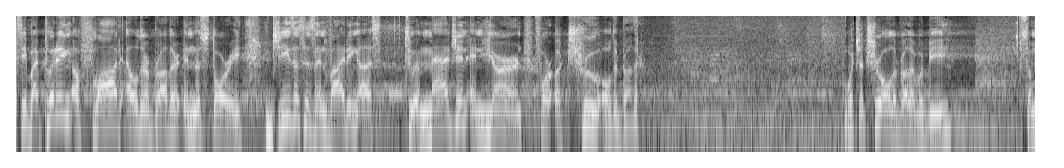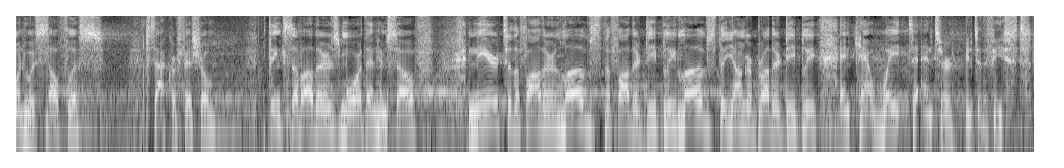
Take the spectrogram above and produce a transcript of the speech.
See, by putting a flawed elder brother in the story, Jesus is inviting us to imagine and yearn for a true older brother. Which a true older brother would be someone who is selfless, sacrificial, thinks of others more than himself, near to the Father, loves the Father deeply, loves the younger brother deeply, and can't wait to enter into the feast.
